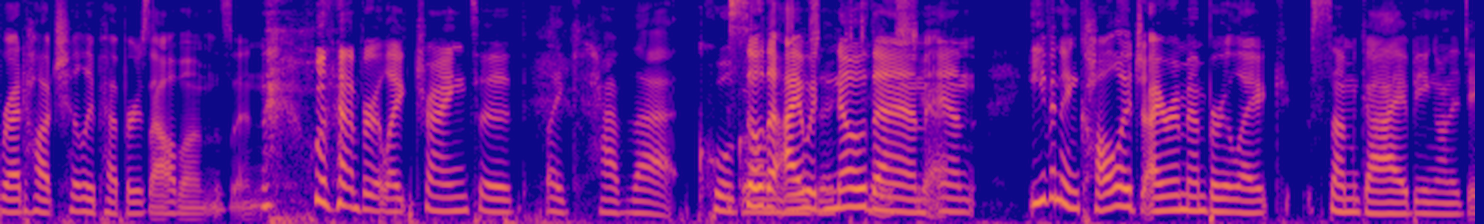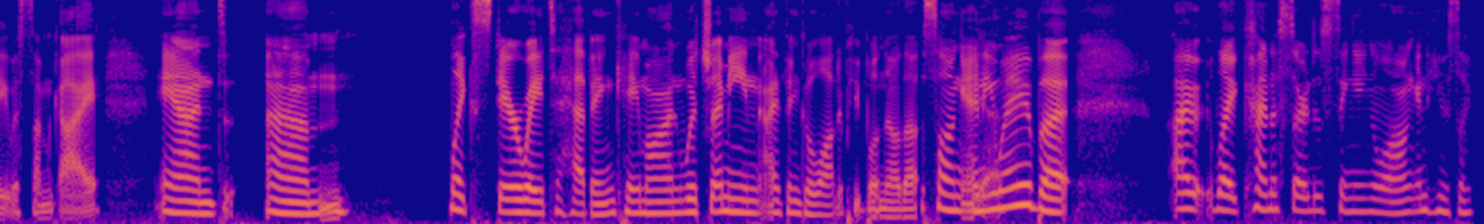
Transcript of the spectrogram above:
Red Hot Chili Peppers albums and whatever, like trying to Like have that cool. so that I would know taste, them. yeah. And even in college, I remember like some guy being on a date with some guy, and um, like Stairway to Heaven came on, which I mean, I think a lot of people know that song anyway, but I like kind of started singing along, and he was like,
